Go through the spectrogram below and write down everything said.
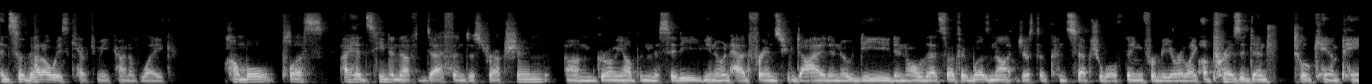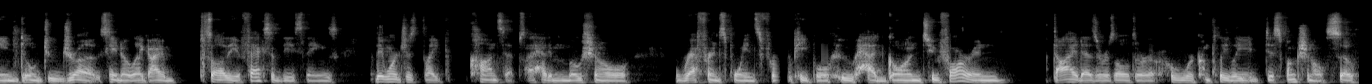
And so that always kept me kind of like humble. Plus, I had seen enough death and destruction um, growing up in the city, you know, and had friends who died and OD'd and all that stuff. It was not just a conceptual thing for me or like a presidential campaign, don't do drugs. You know, like I saw the effects of these things. They weren't just like concepts, I had emotional reference points for people who had gone too far and died as a result or, or, were completely dysfunctional. So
